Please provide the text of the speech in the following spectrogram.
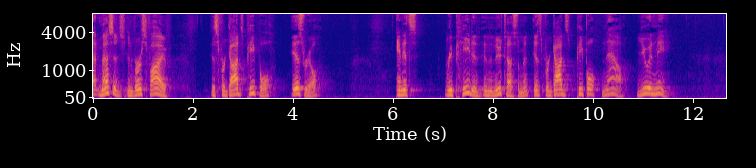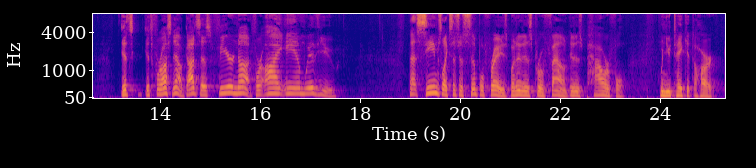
That message in verse 5 is for God's people, Israel, and it's repeated in the New Testament. It's for God's people now, you and me. It's, it's for us now. God says, Fear not, for I am with you. That seems like such a simple phrase, but it is profound. It is powerful when you take it to heart.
